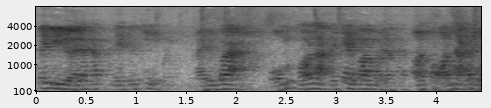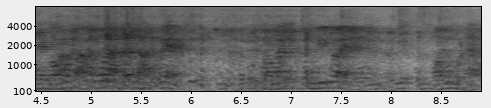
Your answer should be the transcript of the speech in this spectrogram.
ไม่มีเหลือแล้วครับในพื้นที่หมายถึงว่าผมขอหลักไปแจ้งความหมดแล้วครับอ๋อถอนหลักผมแจ้งขคอวามฝากผู้ว่าด้านหลังด้วยผมขอมาตรงนี้ด้วยผม ขอทั้งหมดแล้ว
